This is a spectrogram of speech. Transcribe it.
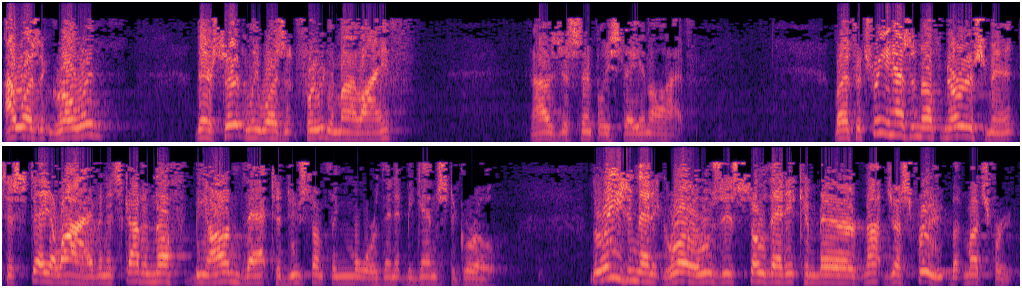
I wasn't growing. There certainly wasn't fruit in my life. And I was just simply staying alive. But if a tree has enough nourishment to stay alive and it's got enough beyond that to do something more, then it begins to grow. The reason that it grows is so that it can bear not just fruit, but much fruit.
